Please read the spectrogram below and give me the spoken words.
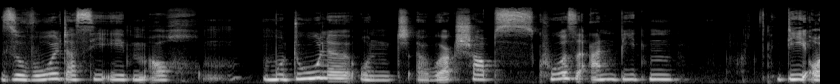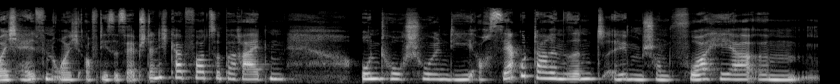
sowohl dass sie eben auch Module und äh, Workshops, Kurse anbieten, die euch helfen, euch auf diese Selbstständigkeit vorzubereiten. Und Hochschulen, die auch sehr gut darin sind, eben schon vorher ähm,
